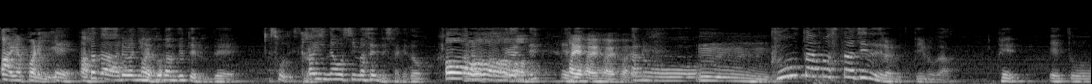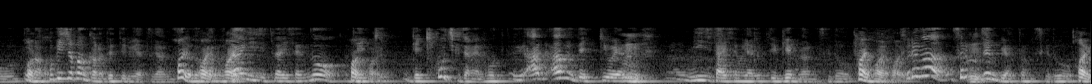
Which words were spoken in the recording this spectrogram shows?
あ、やっぱり？あえ。えただ、あれは日本語版で、出てるんで、そうですね。買い直しませんでしたけど、あー。のさすがにねええ。はいはいはいはい。あの。クォーターマスタージェネラルっていうのが、へえ。っと今、はい。ホビージャパンから出てるやつがあるんですけど、はいはいはい。あの第二次大戦のデッキ,、はいはい。デッキ構築じゃないもうああるデッキをやる、うん二次大戦をやるっていうゲームがあるんですけど、はいはいはい。それはそれも全部やったんですけど、はい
